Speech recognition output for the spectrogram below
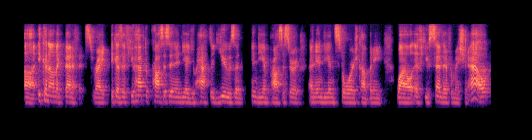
uh, economic benefits, right? Because if you have to process in India, you have to use an Indian processor, an Indian storage company. While if you send information out,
